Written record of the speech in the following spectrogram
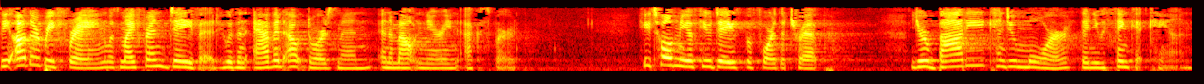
The other refrain was my friend David, who is an avid outdoorsman and a mountaineering expert. He told me a few days before the trip, Your body can do more than you think it can.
